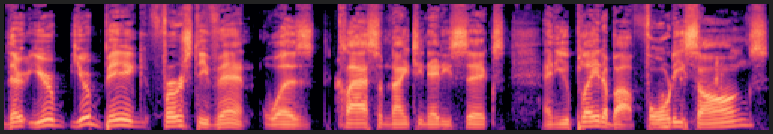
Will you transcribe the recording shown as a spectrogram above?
there your your big first event was class of 1986 and you played about 40 songs.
